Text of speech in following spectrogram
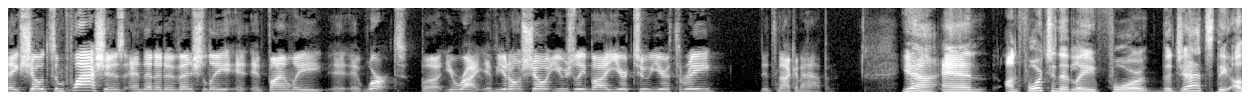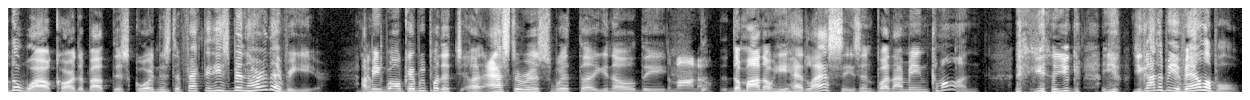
they showed some flashes, and then it eventually, it, it finally, it, it worked. But you're right. If you don't show it usually by year two, year three, it's not going to happen. Yeah, and unfortunately for the Jets, the other wild card about this Gordon is the fact that he's been hurt every year. I mean, well, okay, we put an uh, asterisk with uh, you know the The mono. the, the mono he had last season, but I mean, come on, you you you, you got to be available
